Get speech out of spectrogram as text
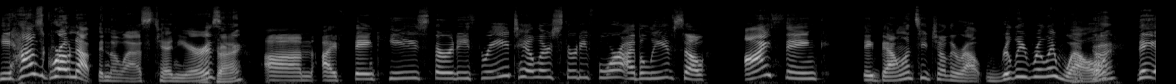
he has grown up in the last 10 years. Okay. Um, I think he's 33, Taylor's 34, I believe. So I think they balance each other out really, really well. Okay. They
